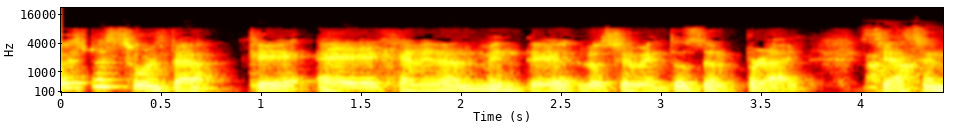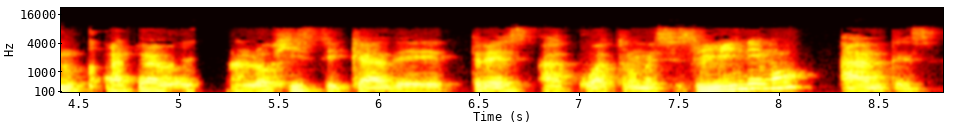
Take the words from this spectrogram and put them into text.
pues resulta que eh, generalmente los eventos del Pride se hacen a través de una logística de tres a cuatro meses mínimo antes.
